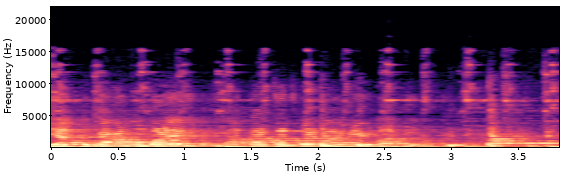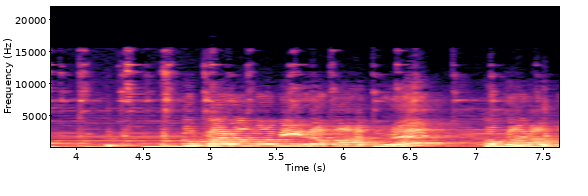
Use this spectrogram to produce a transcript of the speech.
या तुकाराम उमळे सातारचाच बरं वीर बहादूर. तुकाराम वीर बहादूर तुकाराम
